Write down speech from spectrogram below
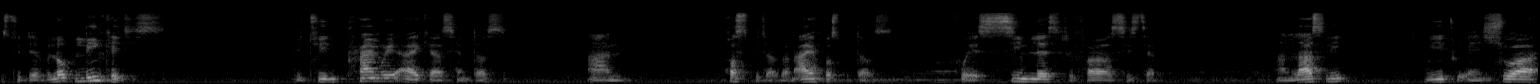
is to develop linkages between primary eye care centers and hospitals and eye hospitals for a seamless referral system. And lastly, we need to ensure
